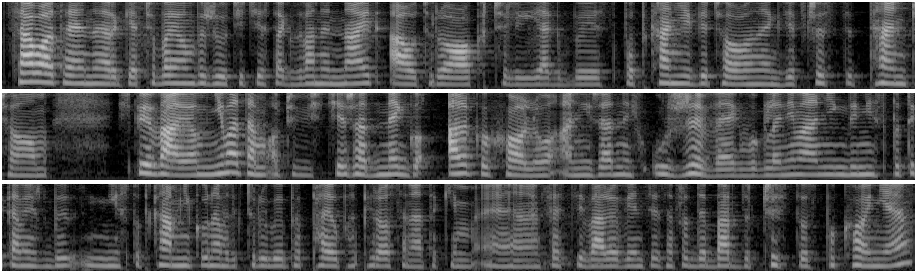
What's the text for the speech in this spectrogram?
Cała ta energia, trzeba ją wyrzucić. Jest tak zwany night out rock, czyli jakby spotkanie wieczorne, gdzie wszyscy tańczą, śpiewają. Nie ma tam oczywiście żadnego alkoholu ani żadnych używek. W ogóle nie ma, nigdy nie spotykam, nie spotkałam nikogo nawet, który by palił papierosy na takim e, festiwalu, więc jest naprawdę bardzo czysto, spokojnie.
